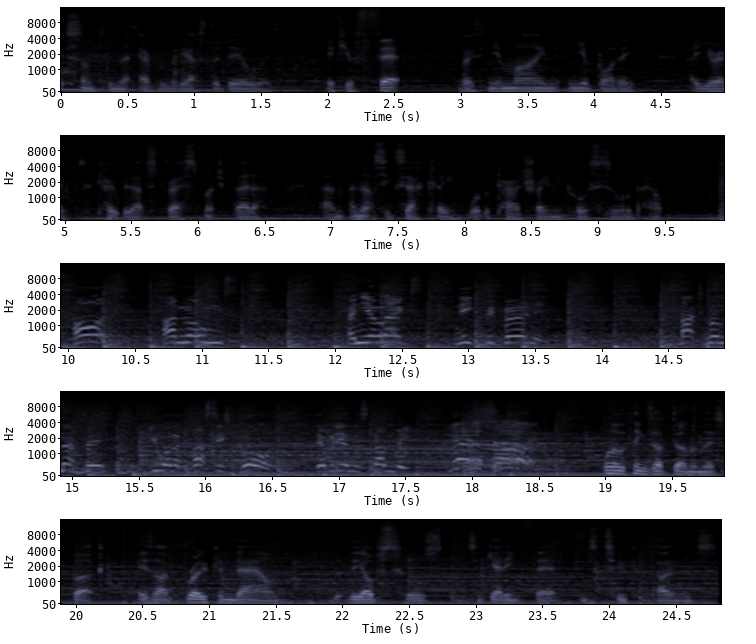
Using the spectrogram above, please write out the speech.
it's something that everybody has to deal with. If you're fit, both in your mind and your body, uh, you're able to cope with that stress much better. Um, and that's exactly what the para training course is all about. Heart and lungs and your legs need to be burning. Maximum effort, you want to pass this course. Does everybody understand me? Yes, sir! One of the things I've done in this book is I've broken down the obstacles to getting fit into two components.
